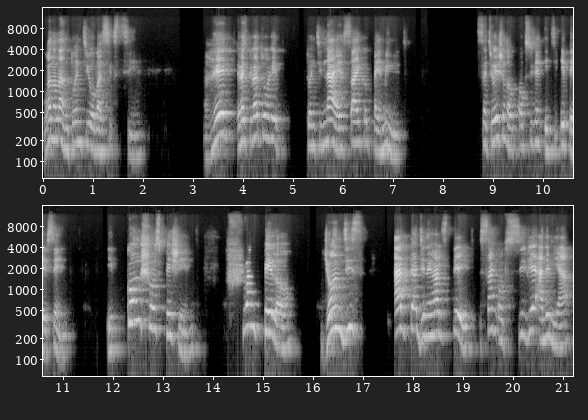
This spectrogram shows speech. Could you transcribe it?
120 over 16. Rate, respiratory rate, 29 cycle per minute. Saturation of oxygen, 88%. A conscious patient, frank pallor, jaundice, altered general state, sign of severe anemia,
